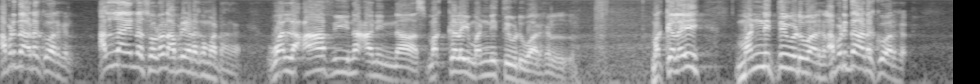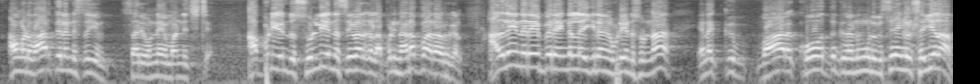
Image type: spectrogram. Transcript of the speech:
அப்படிதான் அடக்குவார்கள். அல்லாஹ் என்ன சொல்றான்? அப்படி அடக்க மாட்டாங்க. வல் ஆஃபீன அனின்னாஸ் மக்களை மன்னித்து விடுவார்கள். மக்களை மன்னித்து விடுவார்கள். அப்படித்தான் அடக்குவார்கள். அவங்களோட வார்த்தையில் என்ன செய்யும்? சரி உன்னை மன்னிச்சிட்டேன். அப்படி என்று சொல்லி என்ன செய்வார்கள்? அப்படி நடப்பார் அவர்கள். அதுலேயும் நிறைய பேர் எங்கெல்லாம் இருக்கிறாங்க அப்படி என்று சொன்னா எனக்கு வார கோபத்துக்கு ரெண்டு மூணு விஷயங்கள் செய்யலாம்.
